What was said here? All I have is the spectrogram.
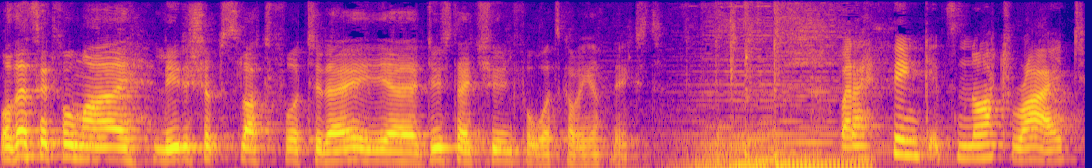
Well, that's it for my leadership slot for today. Uh, do stay tuned for what's coming up next. But I think it's not right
